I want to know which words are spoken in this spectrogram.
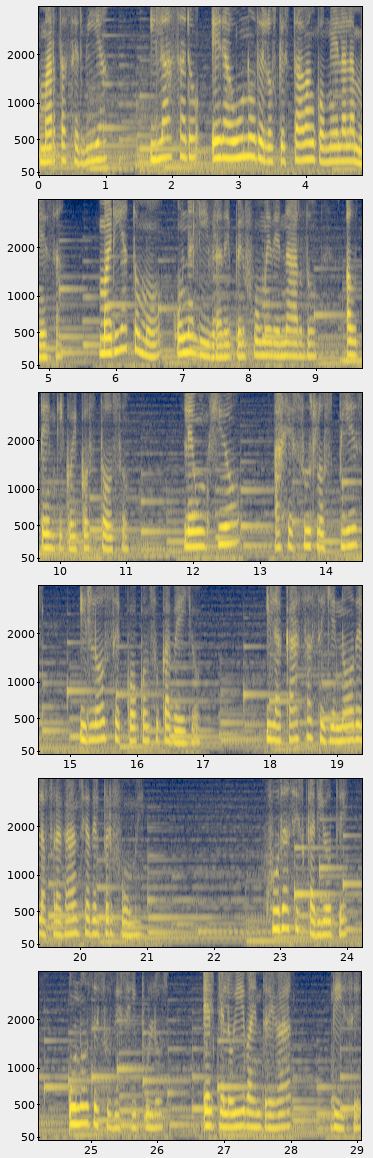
Marta servía y Lázaro era uno de los que estaban con él a la mesa. María tomó una libra de perfume de nardo auténtico y costoso, le ungió a Jesús los pies y lo secó con su cabello, y la casa se llenó de la fragancia del perfume. Judas Iscariote, uno de sus discípulos, el que lo iba a entregar, dice,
